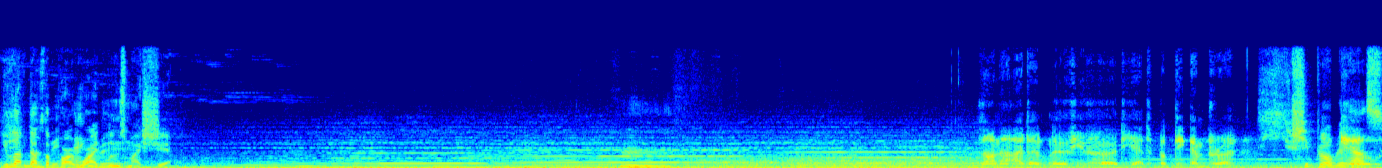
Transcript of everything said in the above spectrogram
You left out the be part where I'd lose my ship. I don't know if you've heard yet, but the Emperor She probably killed has.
